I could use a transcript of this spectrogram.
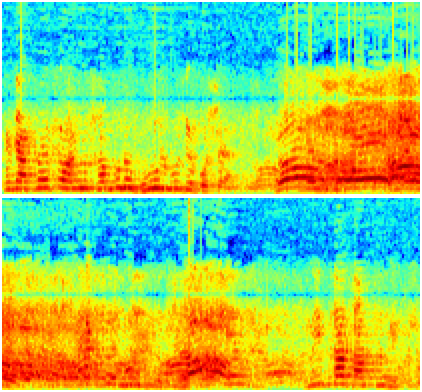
কিন্তু আপনারা তো আমি সম্পূর্ণ ভুল বুঝে বসে আছেন। আছেন। মিথ্যা তথ্য দিচ্ছে।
